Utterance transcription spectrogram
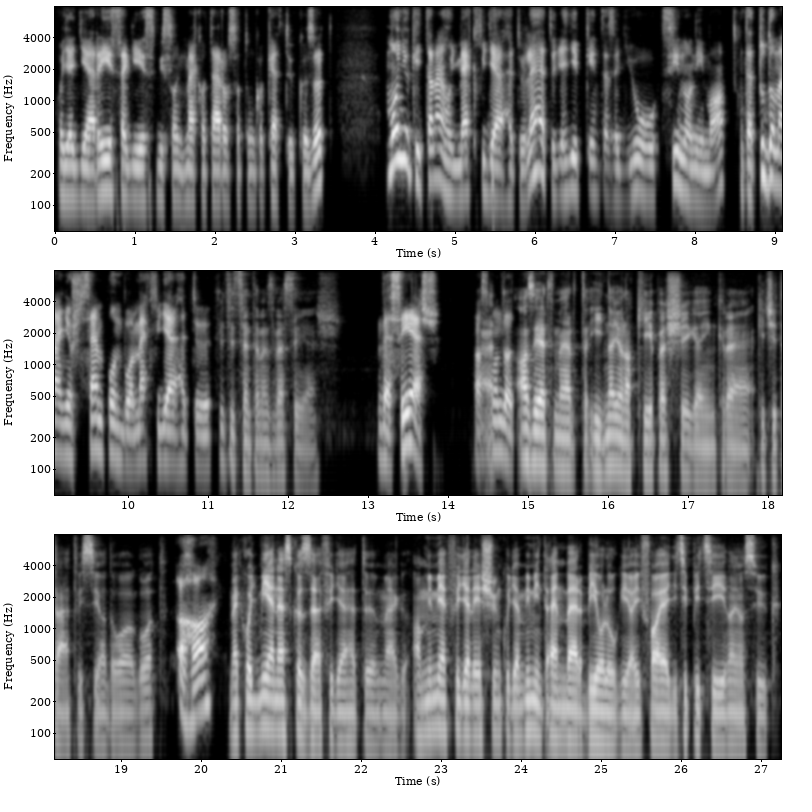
hogy egy ilyen részegész viszonyt meghatározhatunk a kettő között, Mondjuk így talán, hogy megfigyelhető. Lehet, hogy egyébként ez egy jó szinonima, tehát tudományos szempontból megfigyelhető. Picit szerintem ez veszélyes. Veszélyes? Azt hát mondod? Azért, mert így nagyon a képességeinkre kicsit átviszi a dolgot. Aha. Meg hogy milyen eszközzel figyelhető meg. A mi megfigyelésünk, ugye mi, mint ember biológiai faj, egy icipici, nagyon szűk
